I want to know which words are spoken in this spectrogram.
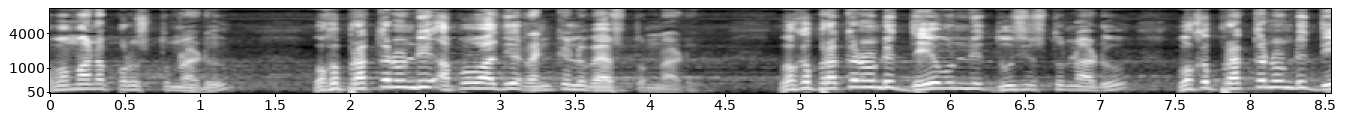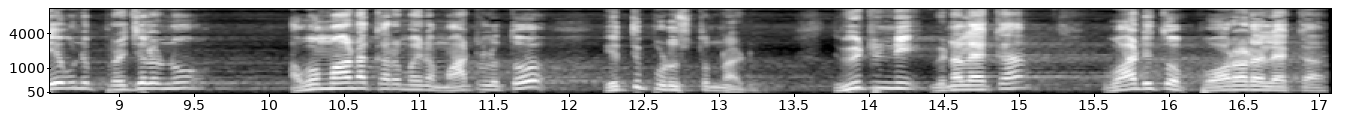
అవమానపరుస్తున్నాడు. ఒక ప్రక్క నుండి అపవాది రంకెలు వేస్తున్నాడు. ఒక ప్రక్క నుండి దేవుణ్ణి దూషిస్తున్నాడు. ఒక ప్రక్క నుండి దేవుని ప్రజలను అవమానకరమైన మాటలతో ఎత్తి పొడుస్తున్నాడు. వీటిని వినలేక వాటితో పోరాడలేక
